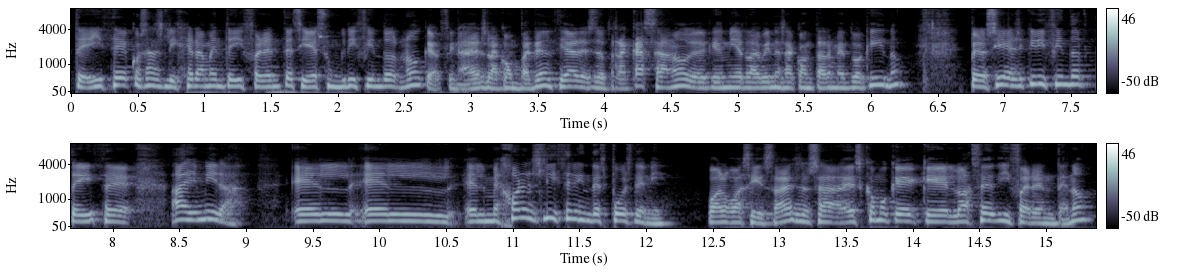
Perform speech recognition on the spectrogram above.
te dice cosas ligeramente diferentes y es un Gryffindor, ¿no? Que al final es la competencia, eres de otra casa, ¿no? ¿Qué mierda vienes a contarme tú aquí, ¿no? Pero si es Gryffindor, te dice, ay, mira, el, el, el mejor Slytherin después de mí o algo así, ¿sabes? O sea, es como que, lo hace diferente, ¿no?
